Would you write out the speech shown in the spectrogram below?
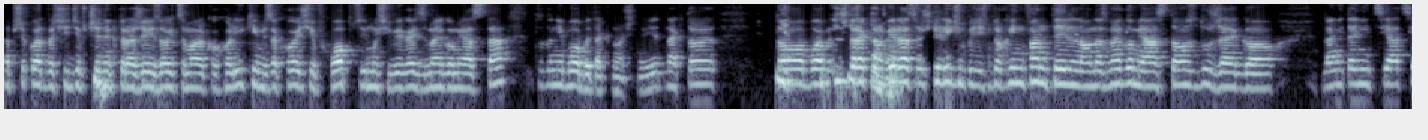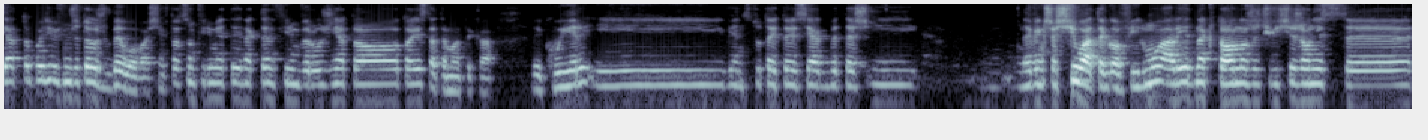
na przykład właśnie dziewczyny, która żyje z ojcem alkoholikiem i zakochuje się w chłopcu i musi wyjechać z mojego miasta, to to nie byłoby tak nośne. Jednak to, to nie, byłaby historia, którą wiele razy słyszeliśmy, powiedzieliśmy trochę infantylną, ona z mojego miasta, on z dużego, dla niej ta inicjacja, to powiedzieliśmy, że to już było właśnie. W to, co w filmie jednak ten film wyróżnia, to, to jest ta tematyka queer i więc tutaj to jest jakby też i największa siła tego filmu, ale jednak to, no rzeczywiście, że on jest yy,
